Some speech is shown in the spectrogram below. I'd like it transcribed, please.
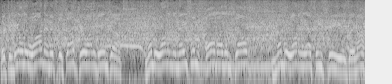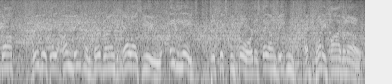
There can be only one, and it's the South Carolina Gamecocks. Number one in the nation, all by themselves. Number one in the SEC as they knock off previously unbeaten and third-ranked LSU 88 to 64 to stay unbeaten at 25 and 0.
